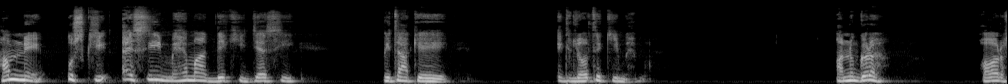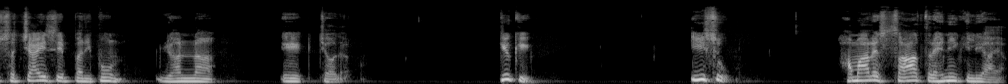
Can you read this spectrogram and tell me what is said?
हमने उसकी ऐसी महिमा देखी जैसी पिता के इकलौते की महिमा। अनुग्रह और सच्चाई से परिपूर्ण योहन्ना एक चौदह। क्योंकि यीशु हमारे साथ रहने के लिए आया।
